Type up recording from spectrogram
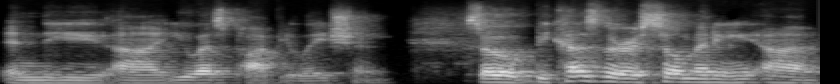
in the uh, US population. So because there are so many uh,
